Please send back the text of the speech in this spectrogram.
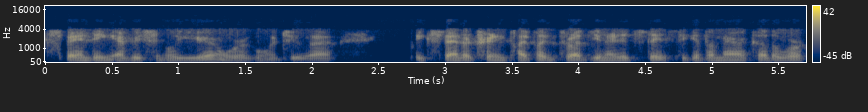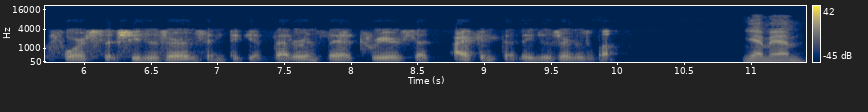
expanding every single year. And we're going to uh, expand our training pipeline throughout the United States to give America the workforce that she deserves, and to give veterans the careers that I think that they deserve as well. Yeah, man.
